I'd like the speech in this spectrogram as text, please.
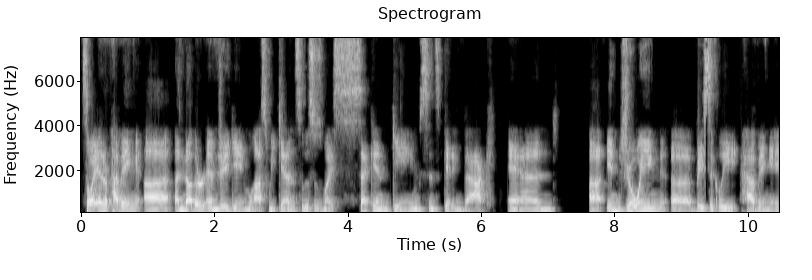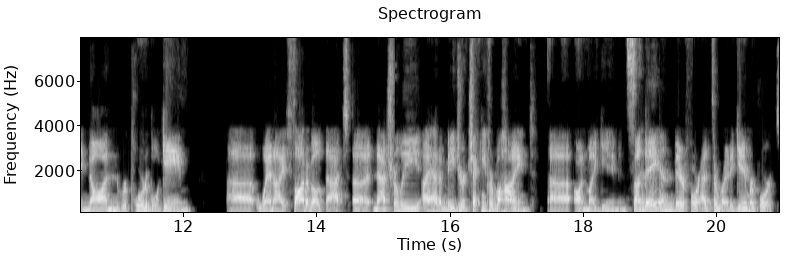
so I ended up having uh, another MJ game last weekend. So this was my second game since getting back and uh, enjoying uh, basically having a non-reportable game. Uh, when I thought about that, uh, naturally I had a major checking from behind uh, on my game in Sunday, and therefore had to write a game report.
